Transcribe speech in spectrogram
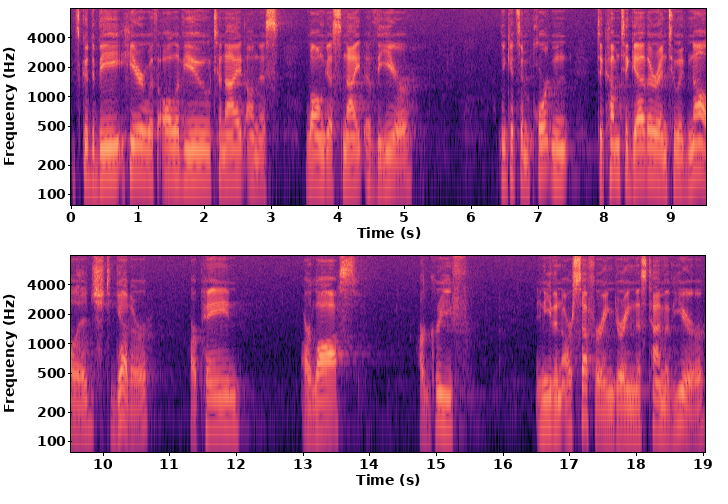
It's good to be here with all of you tonight on this longest night of the year. I think it's important to come together and to acknowledge together our pain, our loss, our grief, and even our suffering during this time of year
